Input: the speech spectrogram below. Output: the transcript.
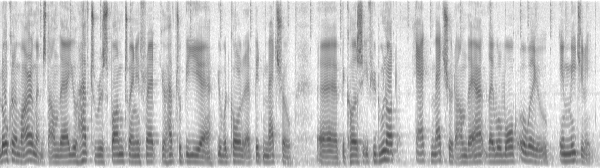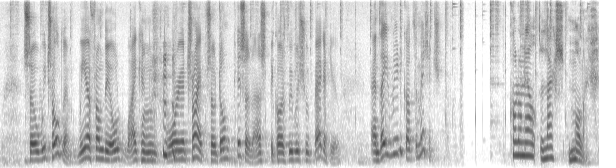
local environments down there, you have to respond to any threat. You have to be, uh, you would call it a bit macho, uh, because if you do not act macho down there, they will walk over you immediately. So we told them, we are from the old Viking warrior tribe, so don't piss at us because we will shoot back at you. And they really got the message. Kolonel Lars Moller.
